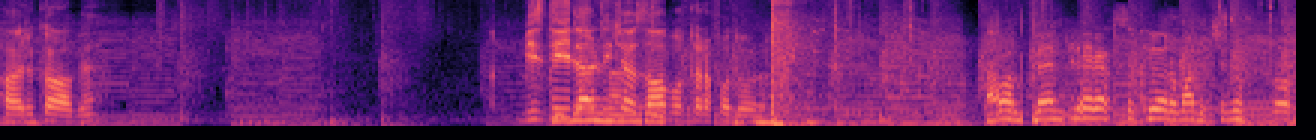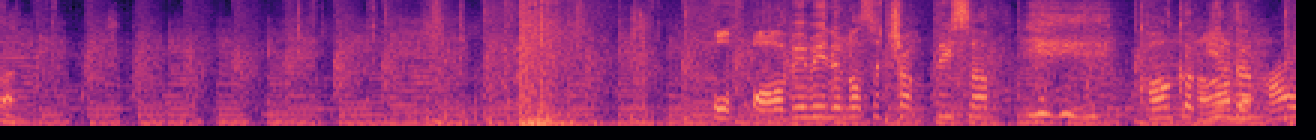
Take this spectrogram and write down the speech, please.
Harika abi. Biz de ilerleyeceğiz abi o tarafa doğru. Tamam ben bilerek sıkıyorum hadi çıkın oradan. Of AVM ile nasıl çaktıysam. kanka Abi birden ay-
